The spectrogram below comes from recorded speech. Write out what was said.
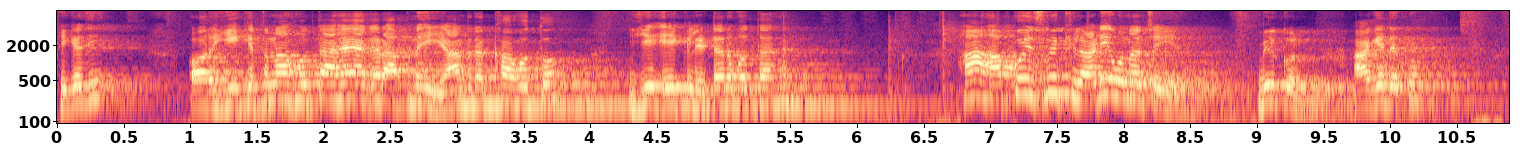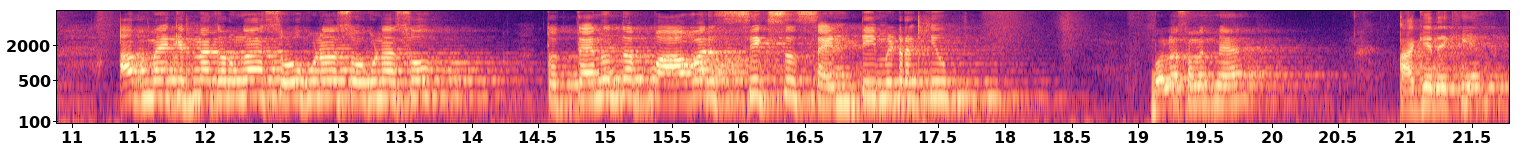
ठीक है जी? और ये कितना होता है? अगर आपने याद रखा हो तो ये एक लीटर होता है। हाँ आपको इसमें खिलाड़ी होना चाहिए। बिल्कुल। आगे देखो। अब मैं कितना करूँगा? सौ गुना सौ गुणा सौ। तो ten the power six centimetre cube बोलो, समझ में आया? आगे देखिए।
